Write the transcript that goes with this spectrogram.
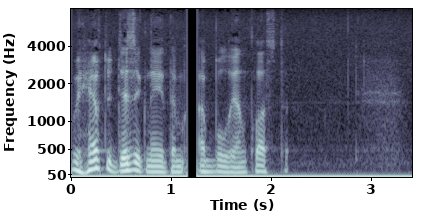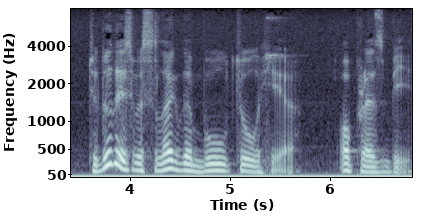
we have to designate them a Boolean cluster. To do this, we select the bool tool here, or press B,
